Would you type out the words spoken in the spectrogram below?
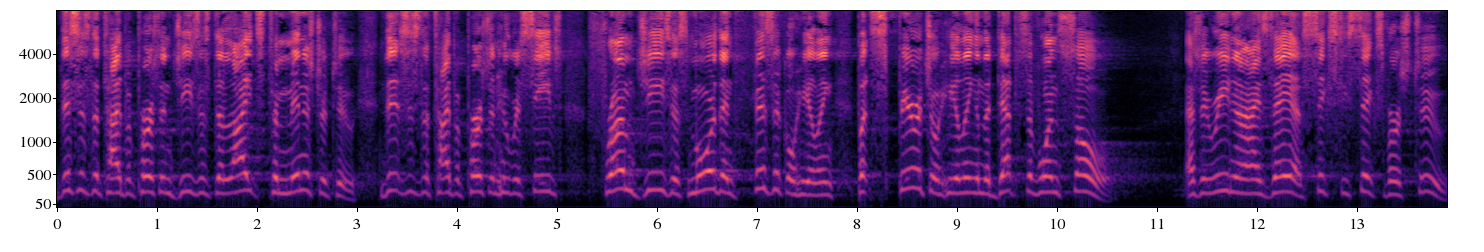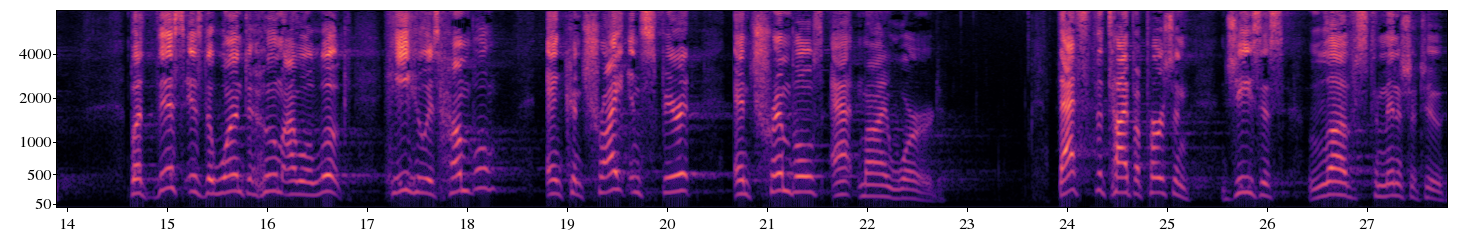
This is the type of person Jesus delights to minister to. This is the type of person who receives from Jesus more than physical healing, but spiritual healing in the depths of one's soul. As we read in Isaiah 66, verse 2. But this is the one to whom I will look, he who is humble and contrite in spirit and trembles at my word. That's the type of person Jesus loves to minister to.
